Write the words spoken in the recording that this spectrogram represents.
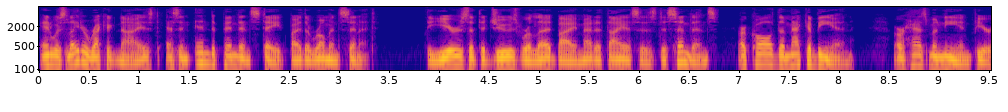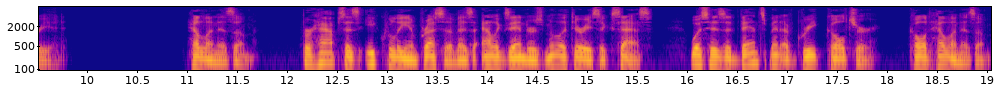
and was later recognized as an independent state by the Roman Senate. The years that the Jews were led by Mattathias's descendants are called the Maccabean or Hasmonean period. Hellenism. Perhaps as equally impressive as Alexander's military success was his advancement of Greek culture, called Hellenism.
